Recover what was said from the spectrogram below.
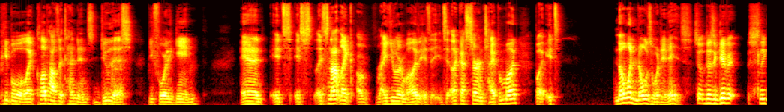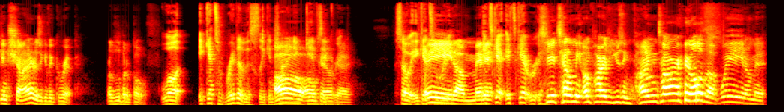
people like clubhouse attendants do this before the game, and it's it's it's not like a regular mud. It's it's like a certain type of mud, but it's no one knows what it is. So does it give it sleek and shine, or does it give it grip, or a little bit of both? Well, it gets rid of the sleek and shine. Oh, and gives okay, it grip. okay. So it gets Wait rid- a minute. it's get it's get ri- so you're telling me umpires are using pine tar? Hold up. Wait a minute.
